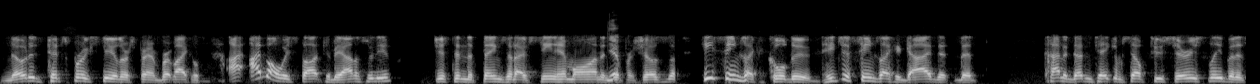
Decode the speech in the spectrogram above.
Noted Pittsburgh Steelers fan, Bret Michaels. I, have always thought, to be honest with you, just in the things that I've seen him on and yep. different shows and stuff, he seems like a cool dude. He just seems like a guy that, that kind of doesn't take himself too seriously, but is,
